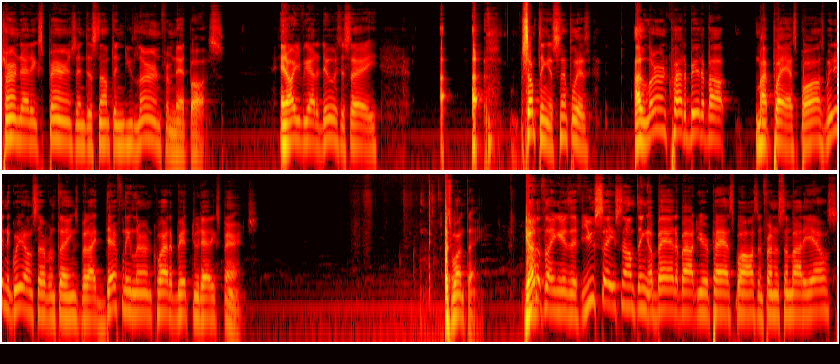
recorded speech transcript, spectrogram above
turn that experience into something you learned from that boss. And all you've got to do is to say uh, uh, something as simple as, I learned quite a bit about my past boss. We didn't agree on several things, but I definitely learned quite a bit through that experience. That's one thing. The other thing is if you say something bad about your past boss in front of somebody else,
